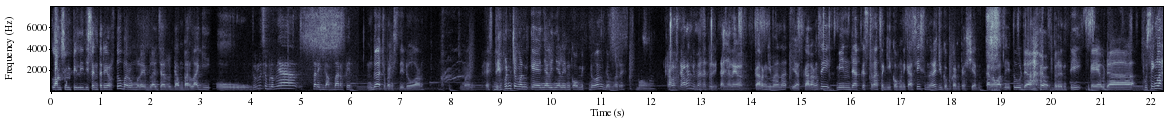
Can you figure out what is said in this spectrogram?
langsung pilih desain interior tuh baru mulai belajar gambar lagi. Oh. Dulu sebelumnya sering gambar, Pin. Enggak, cuma SD doang. Cuman SD pun cuman kayak nyali-nyalin komik doang gambarnya. Kalau sekarang gimana tuh ditanya Leon? Sekarang gimana? Ya sekarang sih mindah ke strategi komunikasi sebenarnya juga bukan passion. Karena waktu itu udah berhenti, kayak udah pusing lah,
